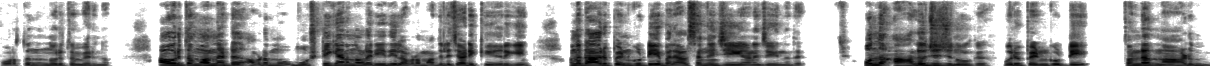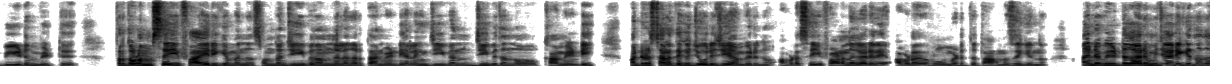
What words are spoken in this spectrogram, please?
പുറത്തു നിന്ന് ഒരുത്തം വരുന്നു. ആ ഒരുത്തം വന്നിട്ട് അവിടെ മോഷ്ടിക്കാൻ എന്നുള്ള രീതിയിൽ അവിടെ മതിലിച്ചാടി കയറുകയും എന്നിട്ട് ആ ഒരു പെൺകുട്ടിയെ ബലാത്സംഗം ചെയ്യുകയാണ് ചെയ്യുന്നത്. ഒന്ന് ആലോചിച്ച് നോക്ക്. ഒരു പെൺകുട്ടി തന്റെ നാടും വീടും വിട്ട് എത്രത്തോളം സേഫ് ആയിരിക്കുമെന്ന് സ്വന്തം ജീവിതം നിലനിർത്താൻ വേണ്ടി അല്ലെങ്കിൽ ജീവൻ ജീവിതം നോക്കാൻ വേണ്ടി മറ്റൊരു സ്ഥലത്തേക്ക് ജോലി ചെയ്യാൻ വരുന്നു. അവിടെ സേഫ് ആണെന്ന് കരുതി അവിടെ റൂം എടുത്ത് താമസിക്കുന്നു. അതിന്റെ വീട്ടുകാരും വിചാരിക്കുന്നത്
